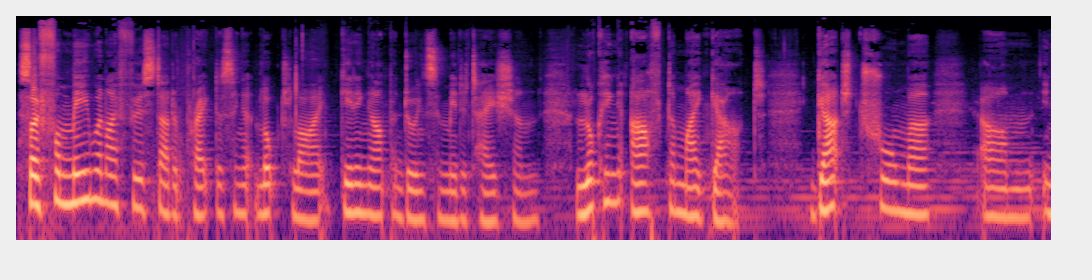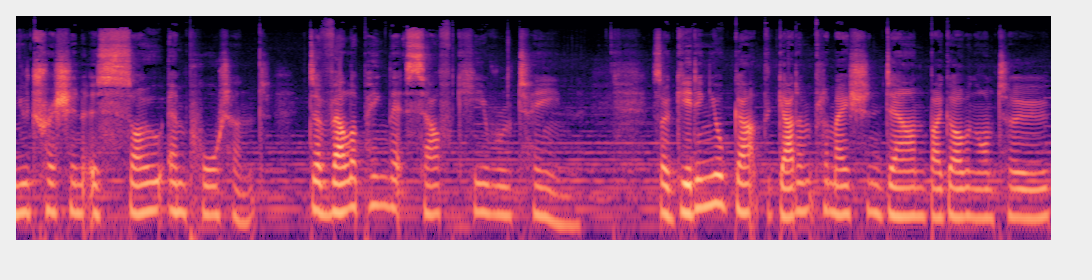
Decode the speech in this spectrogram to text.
So for me, when I first started practicing, it looked like getting up and doing some meditation, looking after my gut, gut trauma um, nutrition is so important. Developing that self care routine. So, getting your gut, the gut inflammation down by going on to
